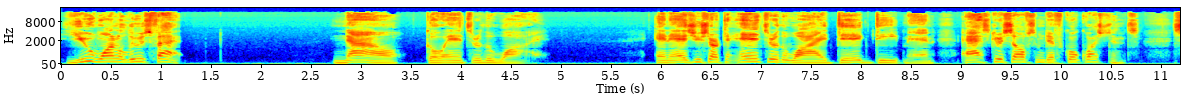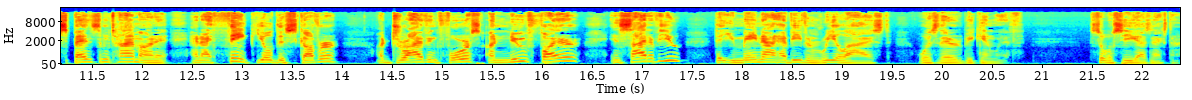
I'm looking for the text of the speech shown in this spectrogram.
You want to lose fat. Now go answer the why. And as you start to answer the why, dig deep, man. Ask yourself some difficult questions. Spend some time on it, and I think you'll discover a driving force, a new fire inside of you that you may not have even realized was there to begin with. So we'll see you guys next time.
